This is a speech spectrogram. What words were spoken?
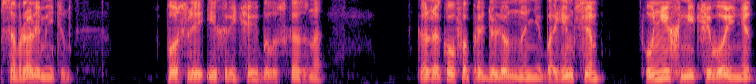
собрали митинг. После их речей было сказано, «Казаков определенно не боимся, у них ничего и нет.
